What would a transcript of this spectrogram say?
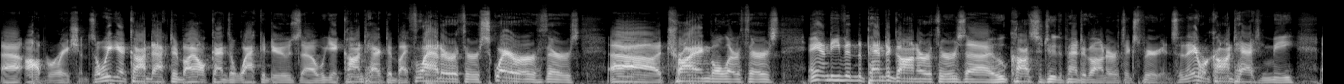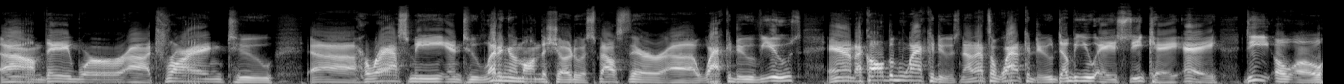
uh, operation, so we get contacted by all kinds of wackadoos. we get contacted by flat earthers, square earthers, triangle earthers, and even the Pentagon earthers, who constitute the Pentagon Pentagon Earth experience. So they were contacting me. Um, they were uh, trying to uh, harass me into letting them on the show to espouse their uh, wackadoo views, and I called them wackadoos. Now that's a wackadoo, W A C K A D O O,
